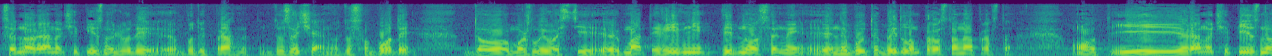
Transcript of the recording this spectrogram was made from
все одно рано чи пізно люди е, будуть прагнути до звичайно до свободи, до можливості е, мати рівні відносини, е, не бути бидлом просто-напросто. От і рано чи пізно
